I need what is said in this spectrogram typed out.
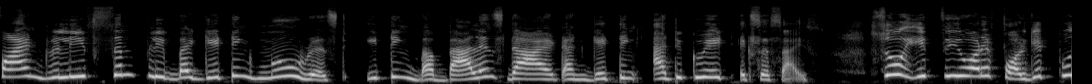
find relief simply by getting more rest, eating a balanced diet, and getting adequate exercise. So, if you are a forgetful,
